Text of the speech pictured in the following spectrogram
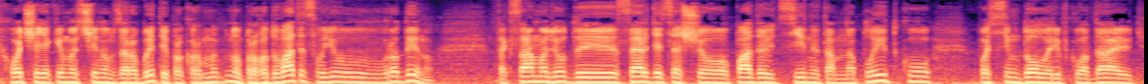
хоче якимось чином заробити прокорми, ну, прогодувати свою родину. Так само люди сердяться, що падають ціни там на плитку, по 7 доларів вкладають.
